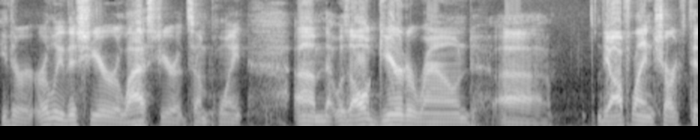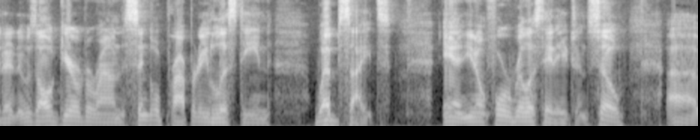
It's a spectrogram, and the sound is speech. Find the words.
either early this year or last year at some point um, that was all geared around. Uh, the offline sharks did it. It was all geared around a single property listing websites, and you know for real estate agents. So uh,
